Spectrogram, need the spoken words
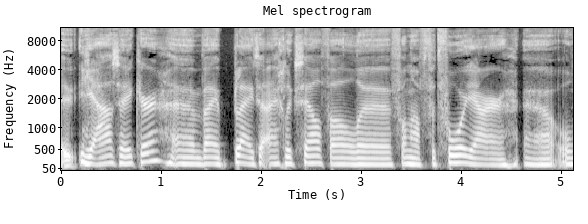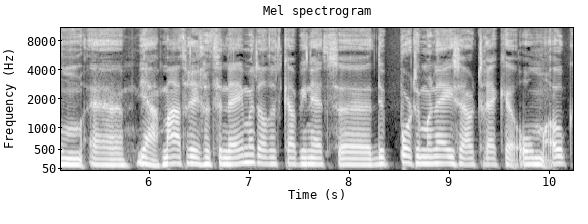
Uh, ja, zeker. Uh, wij pleiten eigenlijk zelf al uh, vanaf het voorjaar om ja, maatregelen te nemen. Dat het kabinet de portemonnee zou trekken om ook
